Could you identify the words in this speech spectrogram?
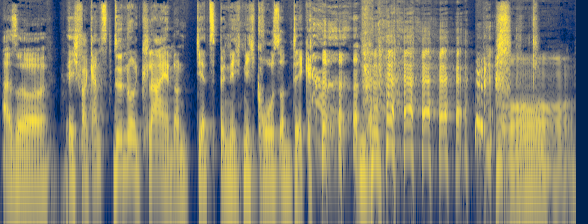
Also ich war ganz dünn und klein und jetzt bin ich nicht groß und dick. oh.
